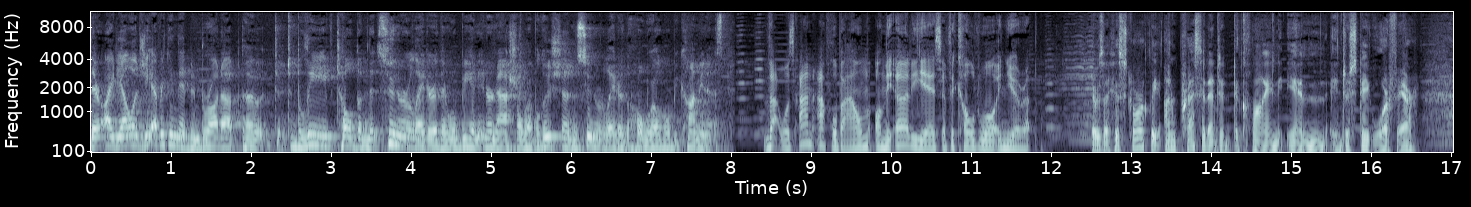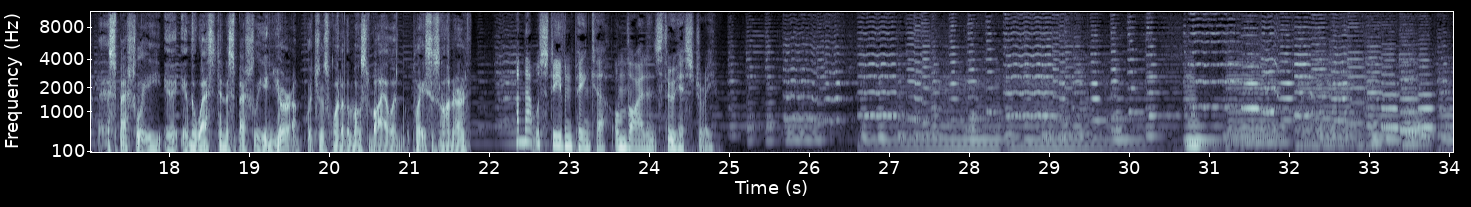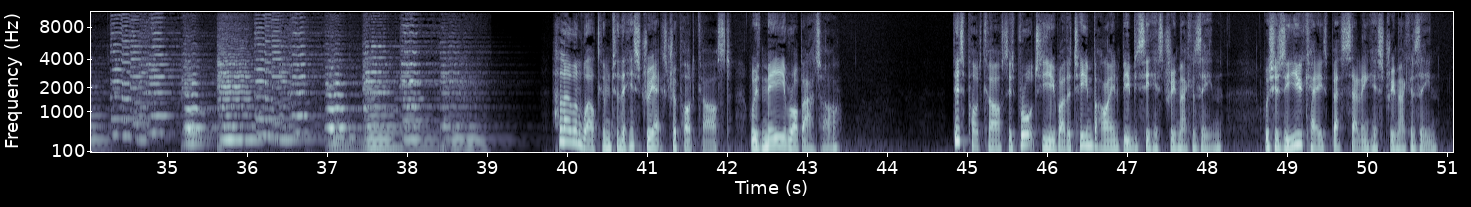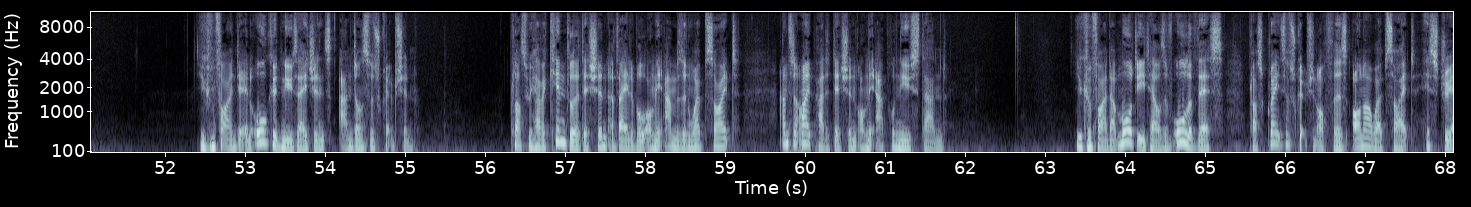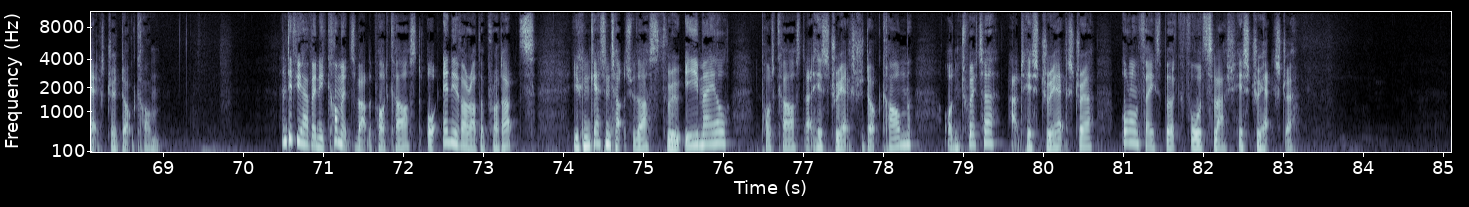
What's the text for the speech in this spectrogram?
Their ideology, everything they'd been brought up to, to, to, believe, told them that sooner or later there will be an international revolution, sooner or later the whole world will be communist. That was Anne Applebaum on the early years of the Cold War in Europe. There was a historically unprecedented decline in interstate warfare, especially in the West and especially in Europe, which was one of the most violent places on earth. And that was Steven Pinker on violence through history. Hello and welcome to the History Extra podcast with me, Rob Attar. This podcast is brought to you by the team behind BBC History magazine, which is the UK's best selling history magazine. You can find it in all good newsagents and on subscription. Plus, we have a Kindle edition available on the Amazon website and an iPad edition on the Apple newsstand. You can find out more details of all of this, plus great subscription offers on our website, historyextra.com. And if you have any comments about the podcast or any of our other products, you can get in touch with us through email, podcast at historyextra.com, on Twitter at historyextra, or on Facebook forward slash historyextra.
